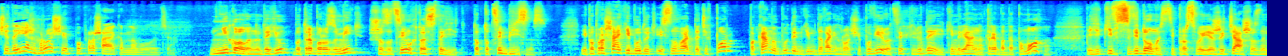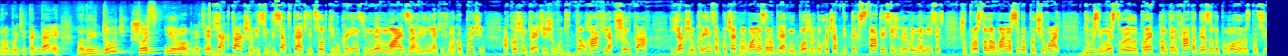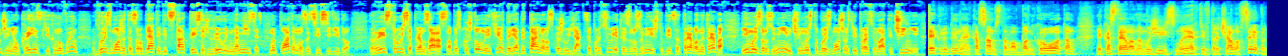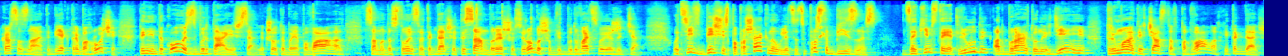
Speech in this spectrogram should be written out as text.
Чи даєш гроші попрошайкам на вулиці? Ніколи не даю, бо треба розуміти, що за цим хтось стоїть. Тобто це бізнес. І попрошайки будуть існувати до тих пор, поки ми будемо їм давати гроші. Повірю, цих людей, яким реально треба допомога, які в свідомості про своє життя, що з ним робити і так далі, вони йдуть щось і роблять. Як так, що 85% українців не мають взагалі ніяких накопичень, а кожен третій живуть в долгах, як в шилках? Як же українцям почати нормально заробляти? Ну боже, ну хоча б від тих 100 тисяч гривень на місяць, щоб просто нормально себе почувати. Друзі, ми створили проект Контент Хата, де за допомогою розповсюдження українських новин ви зможете заробляти від 100 тисяч гривень на місяць. Ми платимо за ці всі відео. Реєструйся прямо зараз на безкоштовний ефір, де я детально розкажу, як це працює. Ти зрозумієш, тобі це треба, не треба, і ми зрозуміємо, чи ми з тобою зможемо співпрацювати чи ні. Як людина, яка сам ставав банкротом, яка стояла на межі смерті, втрачала все, я прекрасно знаю. Тобі як треба гроші, ти ні до когось звертаєшся, якщо у тебе є повага, самодостоинство і так далі. Ти сам береш щось і робиш, щоб відбудувати своє життя. Оці більшість попрошайок на вулиці це просто бізнес. За яким стоять люди, відбирають у них деньги, тримають їх часто в підвалах і так далі.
